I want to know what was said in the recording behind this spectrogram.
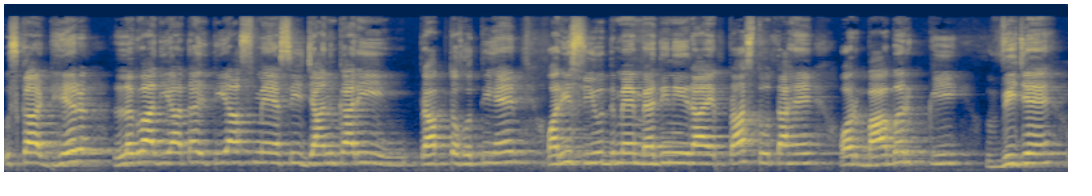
उसका ढेर लगवा दिया था। इतिहास में ऐसी जानकारी प्राप्त होती है और इस युद्ध में मैदिनी राय प्राप्त होता है और बाबर की विजय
